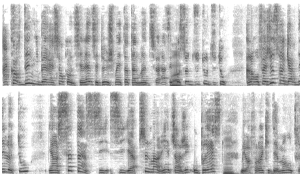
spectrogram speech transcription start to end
accorder une libération conditionnelle, c'est deux chemins totalement différents. C'est Ouais. pas ça du tout, du tout. Alors, on fait juste regarder le tout. Et en sept ans, si- s'il y a absolument rien de changé, ou presque, mais il va falloir qu'il démontre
